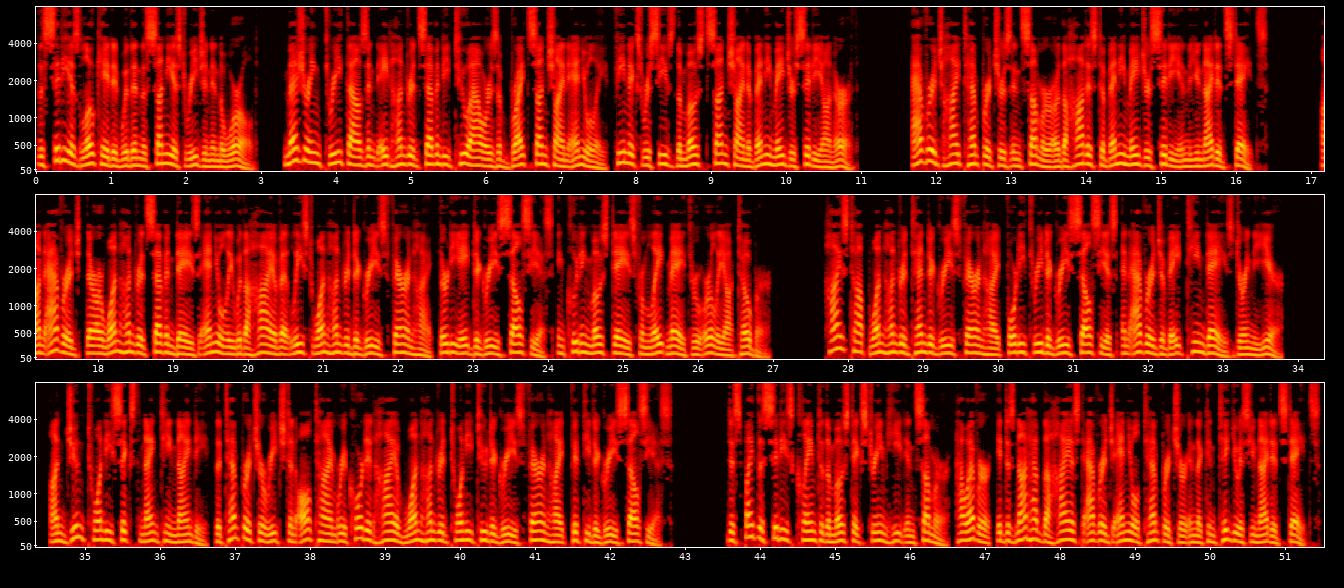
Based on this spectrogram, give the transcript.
The city is located within the sunniest region in the world. Measuring 3,872 hours of bright sunshine annually, Phoenix receives the most sunshine of any major city on Earth. Average high temperatures in summer are the hottest of any major city in the United States. On average, there are 107 days annually with a high of at least 100 degrees Fahrenheit 38 degrees Celsius including most days from late May through early October. Highs top 110 degrees Fahrenheit 43 degrees Celsius an average of 18 days during the year. On June 26, 1990, the temperature reached an all-time recorded high of 122 degrees Fahrenheit 50 degrees Celsius. Despite the city's claim to the most extreme heat in summer, however, it does not have the highest average annual temperature in the contiguous United States.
